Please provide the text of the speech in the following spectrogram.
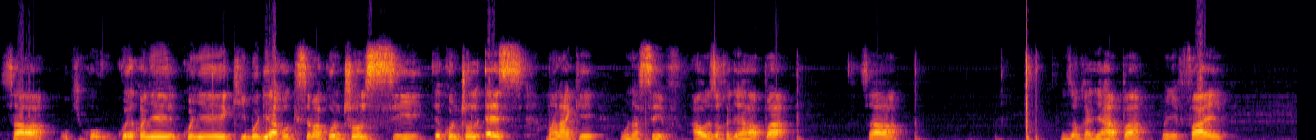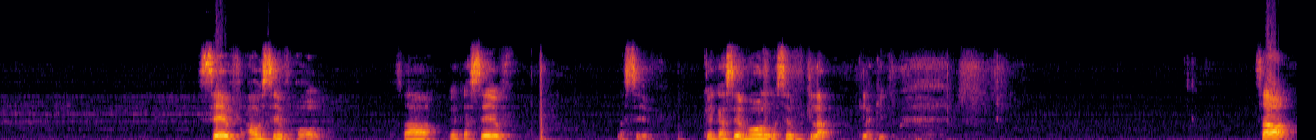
Sawa? Ukikuwa kwenye kwenye keyboard yako ukisema control C, eh, control S manake una save. Au unaweza ukaja hapa. Sawa? Unaweza ukaja hapa kwenye file save au save all. Sawa? Weka save na save. Ukiweka save all na save kila kila kitu. Sawa?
